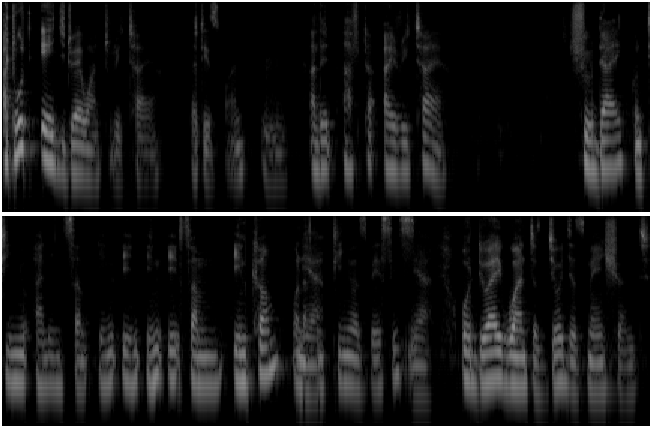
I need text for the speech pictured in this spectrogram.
at what age do I want to retire? That is one, Mhm. and then after I retire, should I continue earning some in, in, in, in- some income on a continuous basis, Yeah. or do I want, as George has mentioned,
